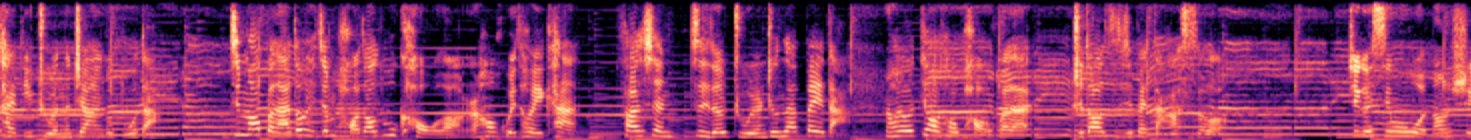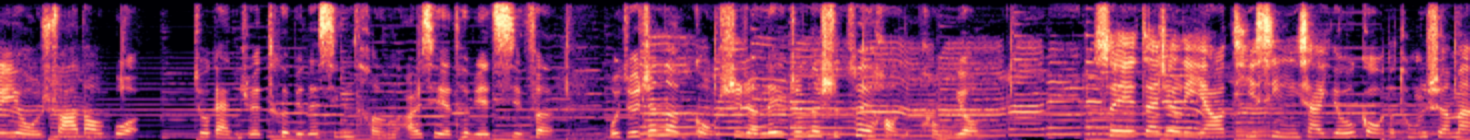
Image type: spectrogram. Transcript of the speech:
泰迪主人的这样一个毒打。金毛本来都已经跑到路口了，然后回头一看，发现自己的主人正在被打，然后又掉头跑回来，直到自己被打死了。这个新闻我当时也有刷到过，就感觉特别的心疼，而且也特别气愤。我觉得真的狗是人类真的是最好的朋友，所以在这里也要提醒一下有狗的同学们，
